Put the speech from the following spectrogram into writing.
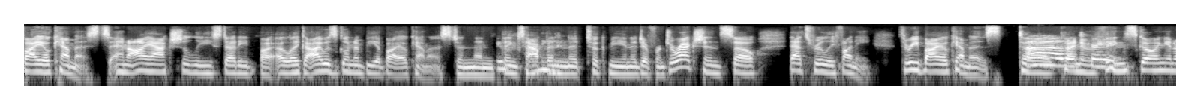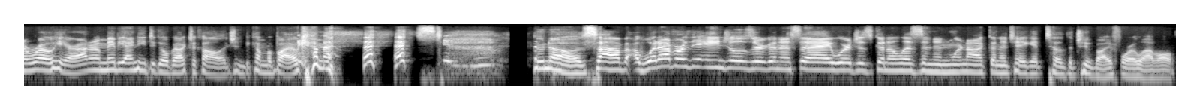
biochemists. And I actually studied, by, like, I was going to be a biochemist, and then things happened that took me in a different direction. So that's really funny. Three biochemists uh, oh, kind of great. things going in a row here. I don't know. Maybe I need to go back to college and become a biochemist. Who knows? Uh, whatever the angels are going to say, we're just going to listen and we're not going to take it to the two by four level.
